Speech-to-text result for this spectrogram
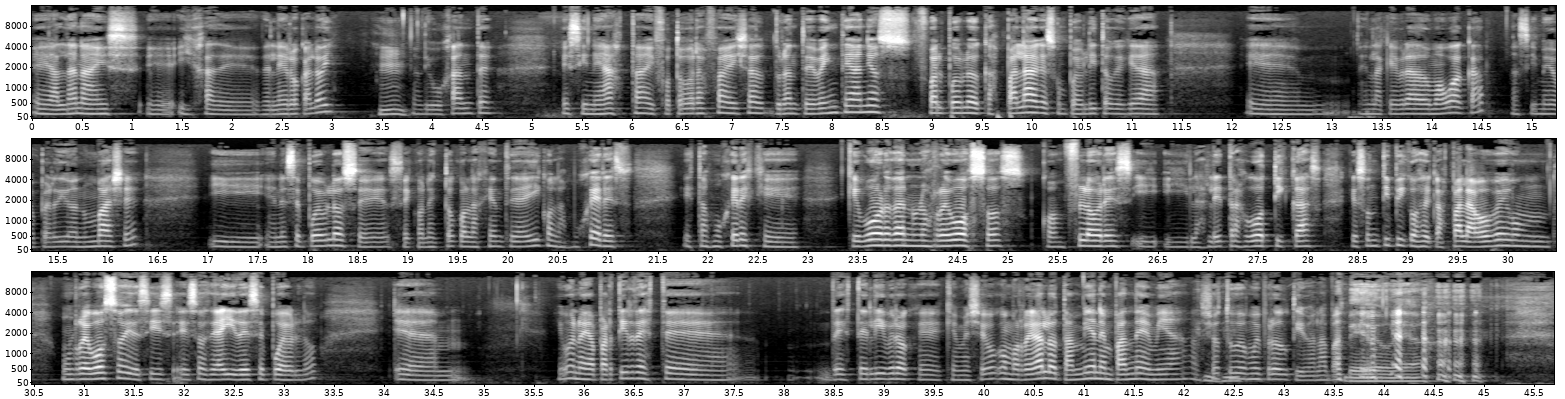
Eh, Aldana es eh, hija de- del negro Caloy, Mm. el dibujante. Es cineasta y fotógrafa. Ella durante 20 años fue al pueblo de Caspalá, que es un pueblito que queda eh, en la quebrada de Humahuaca, así medio perdido en un valle. y en ese pueblo se, se conectó con la gente de ahí, con las mujeres, estas mujeres que, que bordan unos rebozos con flores y, y las letras góticas que son típicos de Caspala. Vos ves un, un rebozo y decís, eso es de ahí, de ese pueblo. Eh, y bueno, y a partir de este, de este libro que, que me llegó como regalo también en pandemia, yo estuve muy productiva en la pandemia. Veo, veo.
